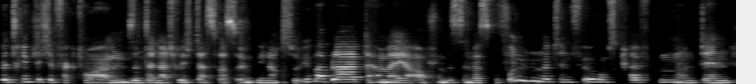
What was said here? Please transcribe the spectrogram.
betriebliche Faktoren sind dann natürlich das, was irgendwie noch so überbleibt. Da haben wir ja auch schon ein bisschen was gefunden mit den Führungskräften und den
